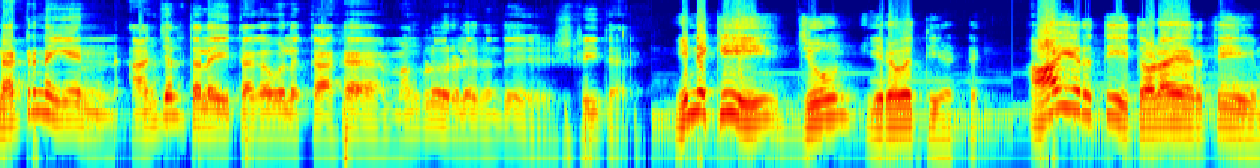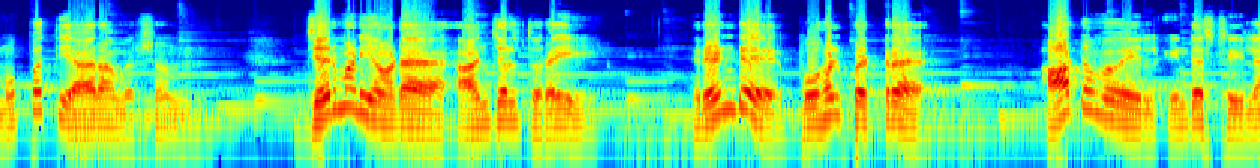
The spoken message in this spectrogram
நற்றினையின் அஞ்சல் தலை தகவலுக்காக மங்களூரிலிருந்து ஸ்ரீதர். இன்னைக்கு ஜூன் இருபத்தி எட்டு. ஆயிரத்தி தொள்ளாயிரத்தி முப்பத்தி ஆறாம் வருஷம் ஜெர்மனியோட அஞ்சல் துறை ரெண்டு புகழ்பெற்ற ஆட்டோமொபைல் இண்டஸ்ட்ரியில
